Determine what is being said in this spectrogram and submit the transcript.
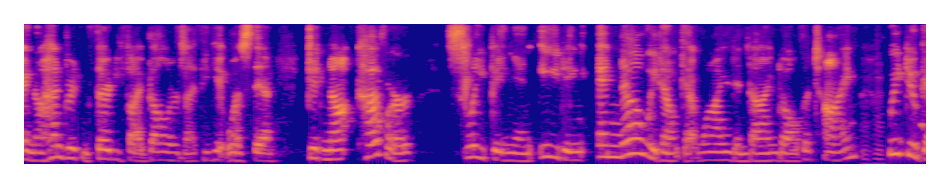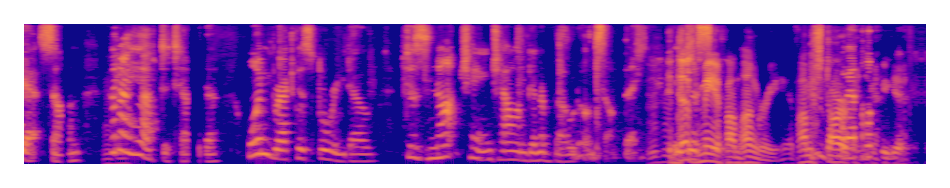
in $135 i think it was then did not cover sleeping and eating. And no, we don't get wined and dined all the time. Mm-hmm. We do get some. Mm-hmm. But I have to tell you, one breakfast burrito does not change how I'm going to vote on something. Mm-hmm. It, it, does just, me if I'm hungry. If I'm starving, well, you get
